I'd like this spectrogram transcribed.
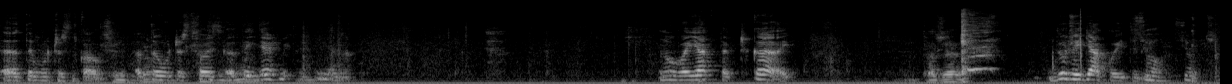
Е, Тим участковим. А то участковий сказав, ти йдеш Ліна? Ну, вояк так чекай. Каже, Дуже дякую тобі. Все, все.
